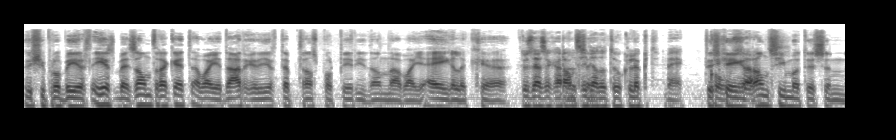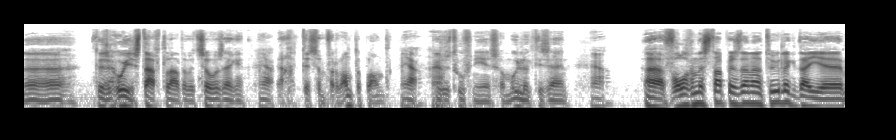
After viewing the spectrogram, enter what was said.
Dus je probeert eerst bij zandraket en wat je daar geleerd hebt, transporteer je dan naar wat je eigenlijk... Uh, dus dat is een garantie dat het ook lukt bij Het is geen garantie, maar het is een, uh, het is een goede start, laten we het zo zeggen. Ja. ja het is een verwante plant, ja, dus het hoeft niet eens zo moeilijk te zijn. Ja. Uh, volgende stap is dan natuurlijk dat je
